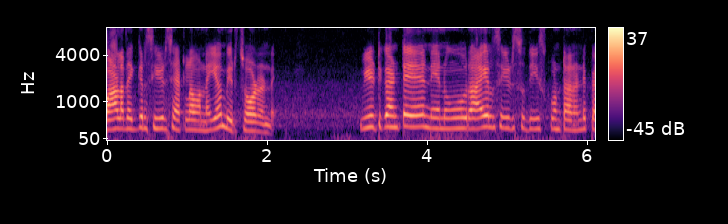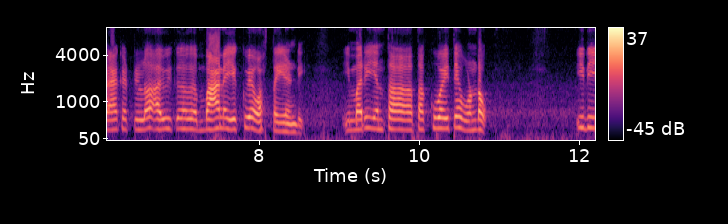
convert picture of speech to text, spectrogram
వాళ్ళ దగ్గర సీడ్స్ ఎట్లా ఉన్నాయో మీరు చూడండి. వీటికంటే నేను రాయల్ సీడ్స్ తీసుకుంటానండి ప్యాకెట్లో అవి బాగానే ఎక్కువే వస్తాయండి. మరి ఇంత తక్కువ అయితే ఉండవు. ఇది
